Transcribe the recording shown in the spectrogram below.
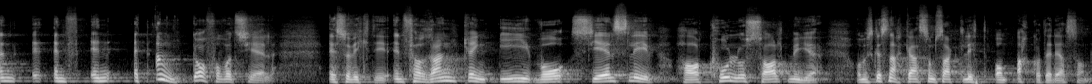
en, en, en, et anker for vår sjel er så viktig. En forankring i vår sjelsliv har kolossalt mye. Og Vi skal snakke som sagt litt om akkurat det der. sånn.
